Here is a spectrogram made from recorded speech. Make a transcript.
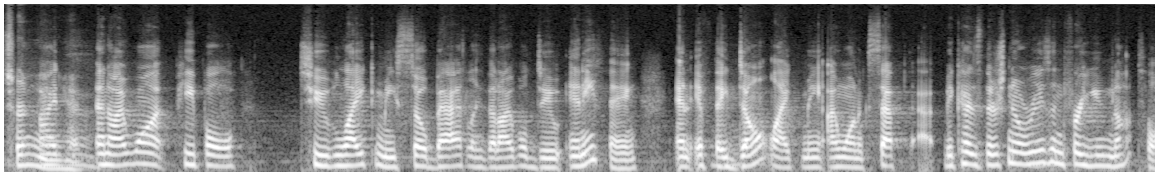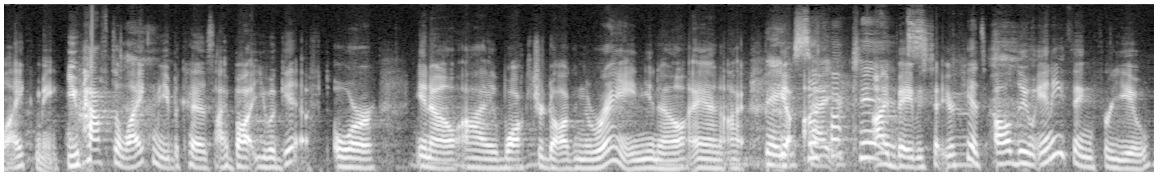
Certainly I, in your head. and I want people to like me so badly that I will do anything. And if they don't like me, I won't accept that because there's no reason for you not to like me. You have to like me because I bought you a gift, or you know, I walked your dog in the rain, you know, and I Babysit your kids. I babysit your kids. I'll do anything for you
